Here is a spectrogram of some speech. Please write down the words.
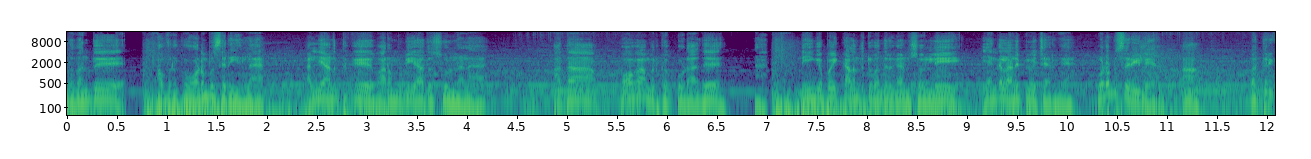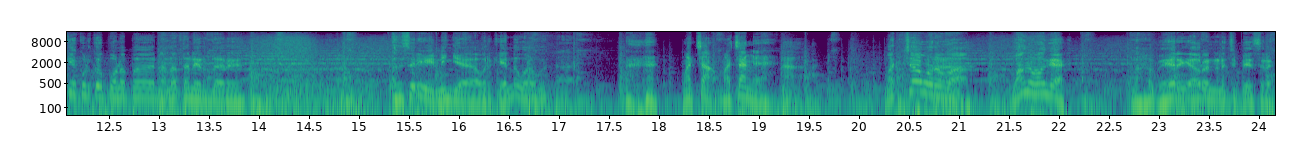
அது வந்து அவருக்கு உடம்பு சரியில்லை. கல்யாணத்துக்கு வர முடியாத சூழ்நிலை. அதான் போகாம இருக்க கூடாது நீங்க போய் கலந்துட்டு வந்துருங்கன்னு சொல்லி எங்களை அனுப்பி வச்சாருங்க. உடம்பு சரியில்லையா? ஆ. பத்திரிக்கை கொடுக்க போனப்ப நல்லா தானே இருந்தாரு. அது சரி நீங்க அவருக்கு என்ன உறவு? மச்சான் மச்சாங்க. ஆ, மச்சா உறவா? வாங்க வாங்க. நான் வேற யாரோ நினைச்சு பேசுறேன்.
